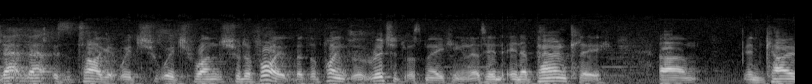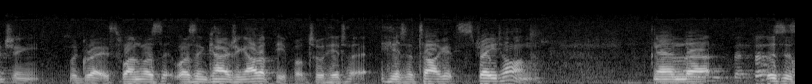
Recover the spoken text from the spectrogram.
that that is a target which which one should avoid. But the point that Richard was making that in in apparently um, encouraging the growth, one was was encouraging other people to hit a, hit a target straight on. And uh, but this is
